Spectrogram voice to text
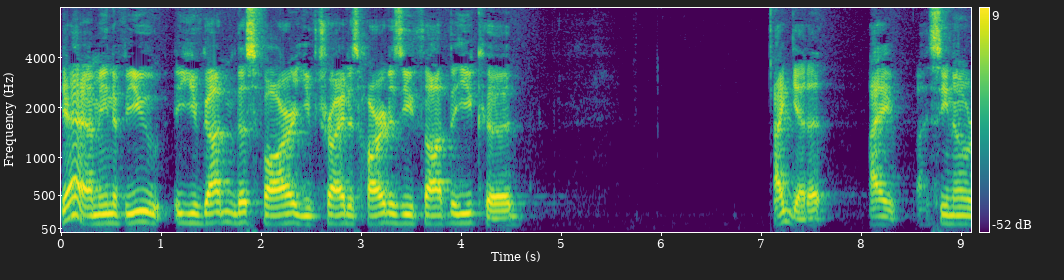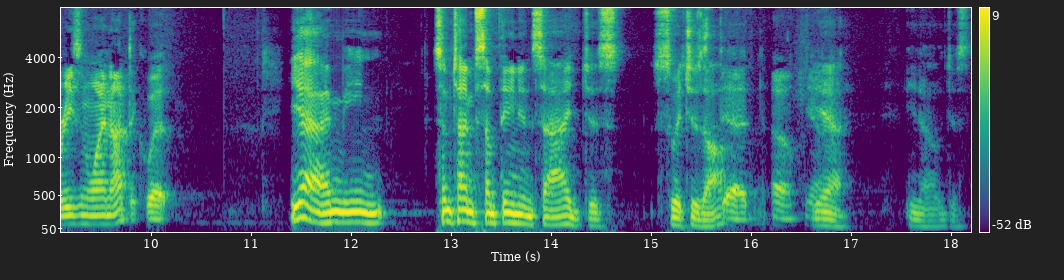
Yeah, I mean if you you've gotten this far, you've tried as hard as you thought that you could. I get it. I I see no reason why not to quit. Yeah, I mean, sometimes something inside just switches off. Dead. Oh, yeah. Yeah. you know, just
